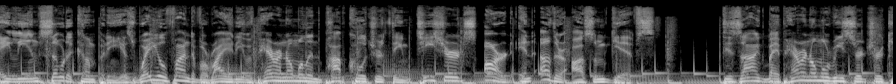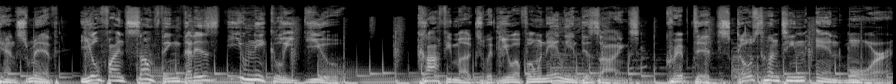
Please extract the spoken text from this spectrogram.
Alien Soda Company is where you'll find a variety of paranormal and pop culture themed t shirts, art, and other awesome gifts. Designed by paranormal researcher Ken Smith, you'll find something that is uniquely you. Coffee mugs with UFO and alien designs, cryptids, ghost hunting, and more.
